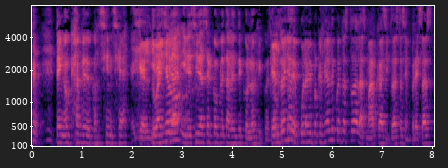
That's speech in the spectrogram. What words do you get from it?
tenga un cambio de conciencia que el dueño y decida, ser completamente ecológico. Que el dueño de Pull Bear, porque al final de cuentas todas las marcas y todas estas empresas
